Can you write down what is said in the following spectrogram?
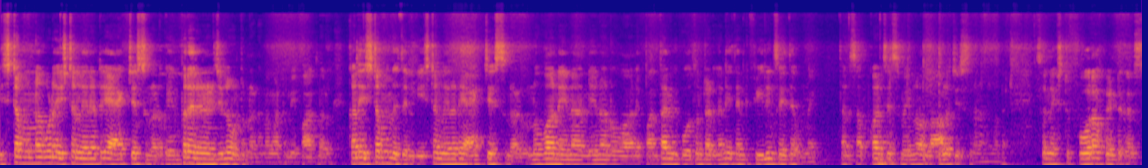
ఇష్టం ఉన్నా కూడా ఇష్టం లేనట్టుగా యాక్ట్ చేస్తున్నాడు. ఒక ఎంపరర్ ఎనర్జీలో ఉంటున్నాడు అన్నమాట కానీ ఇష్టం ఉంది ఇతనికి ఇష్టం లేనట్టుగా యాక్ట్ చేస్తున్నాడు. నువ్వా నేనా నేనా నువ్వా అనే పంతానికి పోతుంటాడు కానీ ఇతనికి ఫీలింగ్స్ అయితే ఉన్నాయి. తన సబ్ కాన్షియస్ మైండ్లో అలా ఆలోచిస్తున్నాడు అనమాట so next four of pentacles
